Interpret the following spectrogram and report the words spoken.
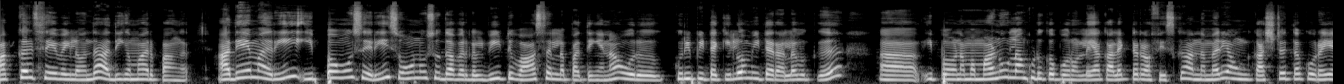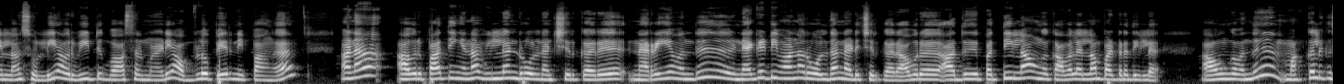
மக்கள் சேவையில் வந்து அதிகமாக இருப்பாங்க. அதே மாதிரி இப்போவும் சரி சோனு சுத் அவர்கள் வீட்டு வாசலில் பார்த்தீங்கன்னா ஒரு குறிப்பிட்ட கிலோமீட்டர் அளவுக்கு இப்போ நம்ம மனுலாம் கொடுக்க போகிறோம் இல்லையா கலெக்டர் ஆஃபீஸ்க்கு அந்த மாதிரி அவங்க கஷ்டத்தை குறையெல்லாம் சொல்லி அவர் வீட்டு வாசல் முன்னாடி அவ்வளோ பேர் நிற்பாங்க ஆனால் அவர் பார்த்தீங்கன்னா வில்லன் ரோல் நடிச்சிருக்காரு. நிறைய வந்து நெகட்டிவான ரோல் தான் நடிச்சிருக்காரு. அவர் அது பற்றிலாம் அவங்க கவலைலாம் படுறது இல்லை அவங்க வந்து மக்களுக்கு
